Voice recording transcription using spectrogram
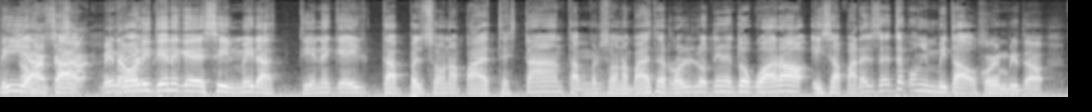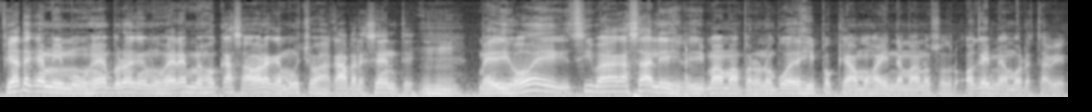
cacería. O sea, mira, Rolly mira. tiene que decir, mira, tiene que ir tal persona para este stand, tal persona para este, Rolly lo tiene todo cuadrado y se aparece este con invitados. con invitados. Fíjate que mi mujer, bro, que mi mujer es mejor cazadora que muchos acá presentes. Me dijo, oye, sí van a casar. Le dije, sí, mamá, pero no puedes ir porque vamos a ir nada más nosotros. Ok, mi amor, está bien.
